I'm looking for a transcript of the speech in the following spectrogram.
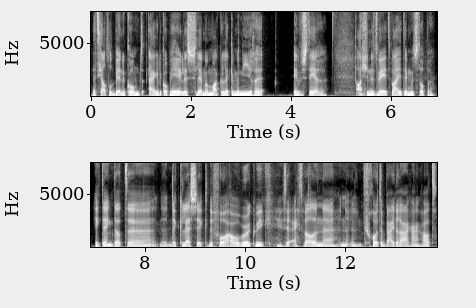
het geld wat binnenkomt eigenlijk op hele slimme, makkelijke manieren investeren. Als je het weet waar je het in moet stoppen. Ik denk dat uh, de, de classic, de 4-hour workweek, heeft er echt wel een, uh, een, een, grote bijdrage aan gehad.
